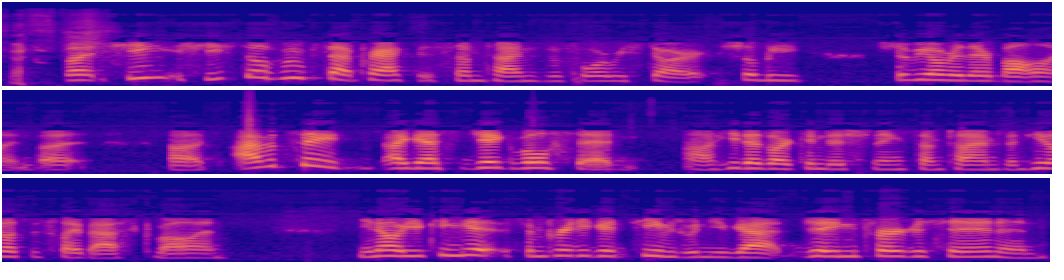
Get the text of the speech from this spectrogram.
but she she still hoops at practice sometimes before we start. She'll be she'll be over there balling, but. Uh, I would say, I guess Jake Volstead, uh, he does our conditioning sometimes, and he lets us play basketball. And you know, you can get some pretty good teams when you got Jaden Ferguson and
